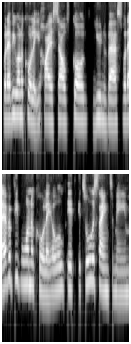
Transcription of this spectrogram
whatever you want to call it, your higher self, God, universe, whatever people want to call it. All it, it's all the same to me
